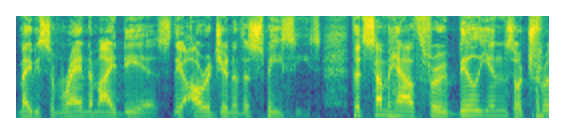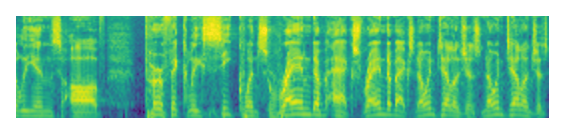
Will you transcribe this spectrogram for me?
maybe some random ideas, the origin of the species, that somehow through billions or trillions of perfectly sequenced random acts, random acts, no intelligence, no intelligence,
